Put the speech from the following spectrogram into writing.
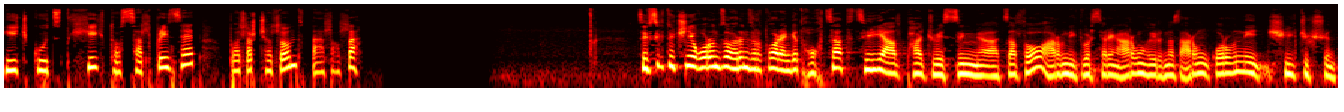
хийж гүйцэтгэхийг тус салбарын сайд болор чулуунд даалгалаа. Зэгсэг төчний 326 дугаар ангид хугацаат цэргийн алба хааж байсан залуу 11 дугаар сарын 12-наас 13-ны шилжих шин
